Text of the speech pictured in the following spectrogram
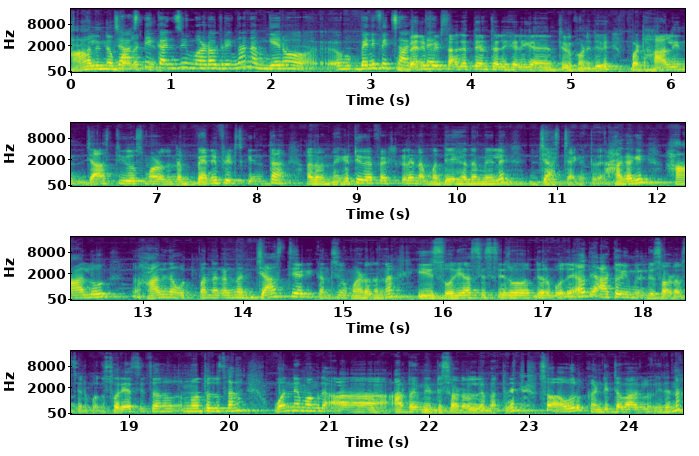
ಹಾಲಿನ ಜಾಸ್ತಿ ಕನ್ಸ್ಯೂಮ್ ಮಾಡೋದ್ರಿಂದ ನಮ್ಗೇನೋ ಬೆನಿಫಿಟ್ಸ್ ಆಗುತ್ತೆ. ಬೆನಿಫಿಟ್ಸ್ ಆಗುತ್ತೆ ಅಂತ ಹೇಳಿ ತಿಳ್ಕೊಂಡಿದ್ದೀವಿ. ಬಟ್ ಹಾಲಿನ ಜಾಸ್ತಿ ಯೂಸ್ ಮಾಡೋದ್ರಿಂದ ಬೆನಿಫಿಟ್ಸ್ಗಿಂತ ಅದರ ನೆಗೆಟಿವ್ ಎಫೆಕ್ಟ್ಸ್ಗಳೇ ನಮ್ಮ ದೇಹದ ಮೇಲೆ ಜಾಸ್ತಿ ಆಗುತ್ತದೆ ಹಾಗಾಗಿ ಹಾಲು ಹಾಲಿನ ಉತ್ಪನ್ನಗಳನ್ನ ಜಾಸ್ತಿಯಾಗಿ ಕನ್ಸ್ಯೂಮ್ ಮಾಡೋದನ್ನು ಈ ಸೋರಿಯಾಸಿಸ್ ಇರೋದಿರ್ಬೋದು, ಯಾವುದೇ ಆಟೋ ಇಮ್ಯೂನ್ ಡಿಸಾರ್ಡರ್ಸ್ ಇರ್ಬೋದು ಸೋರಿಯಾಸಿಸ್ ಅನ್ನುವಂಥದ್ದು ಸಹ ಒಂದೇ ಎಮಾಂಗ್ ದ ಆಟೋ ಇಮ್ಯೂನ್ ಡಿಸಾರ್ಡರಲ್ಲೇ ಬರ್ತದೆ. ಸೊ ಅವರು ಖಂಡಿತವಾಗಲೂ ಇದನ್ನು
